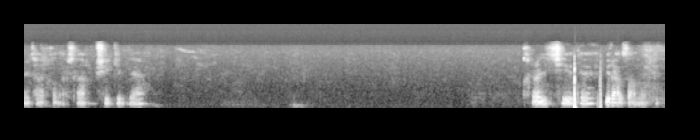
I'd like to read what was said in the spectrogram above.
Evet arkadaşlar bu şekilde. Kraliçeye de birazdan verelim.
